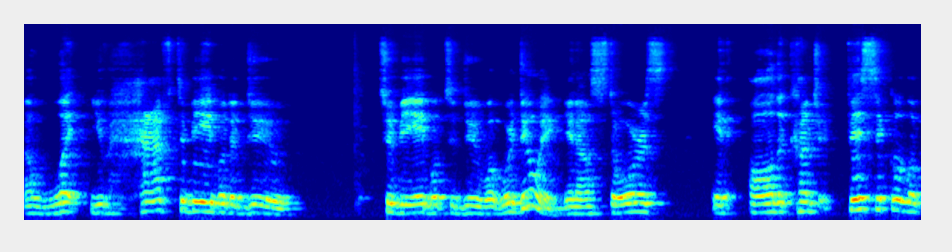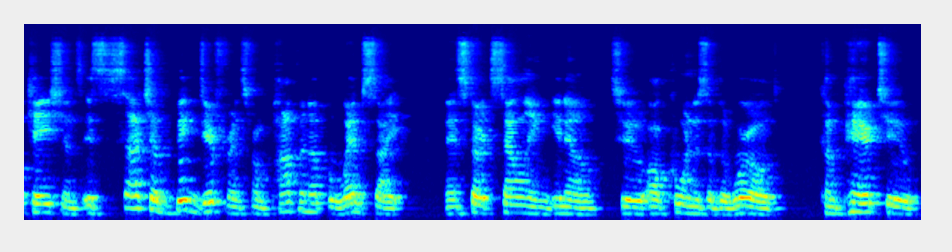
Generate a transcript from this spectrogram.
of what you have to be able to do to be able to do what we're doing. You know, stores in all the country, physical locations is such a big difference from popping up a website and start selling, you know, to all corners of the world compared to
